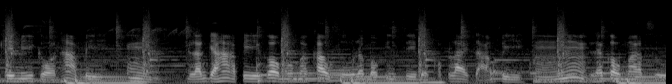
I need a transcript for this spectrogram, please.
เคมีก่อน 5 ปี อืม หลังจาก 5 ปีก็มามาเข้าสู่ระบบอินทรีย์แบบขับไล่3 ปี อืมแล้วก็มาสู่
